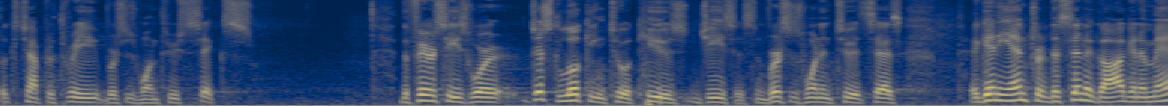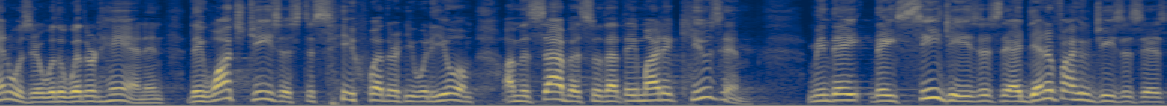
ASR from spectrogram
Look at chapter 3, verses 1 through 6. The Pharisees were just looking to accuse Jesus. In verses 1 and 2, it says, Again, he entered the synagogue, and a man was there with a withered hand. And they watched Jesus to see whether he would heal him on the Sabbath so that they might accuse him. I mean, they, they see Jesus, they identify who Jesus is,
